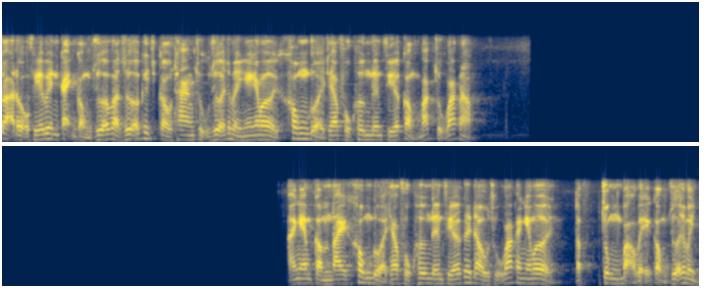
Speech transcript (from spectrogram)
Tọa độ phía bên cạnh cổng giữa và giữa cái cầu thang trụ giữa cho mình anh em ơi, không đuổi theo Phục Hưng lên phía cổng Bắc trụ Bắc nào. Anh em cầm tay không đuổi theo Phục Hưng lên phía cái đầu trụ Bắc anh em ơi, tập trung bảo vệ cổng giữa cho mình.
